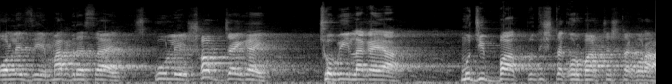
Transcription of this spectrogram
কলেজে, মাদ্রাসায়, স্কুলে, সব জায়গায় ছবি লাগায়া মুজিববাদ প্রতিষ্ঠা করবার চেষ্টা করা।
